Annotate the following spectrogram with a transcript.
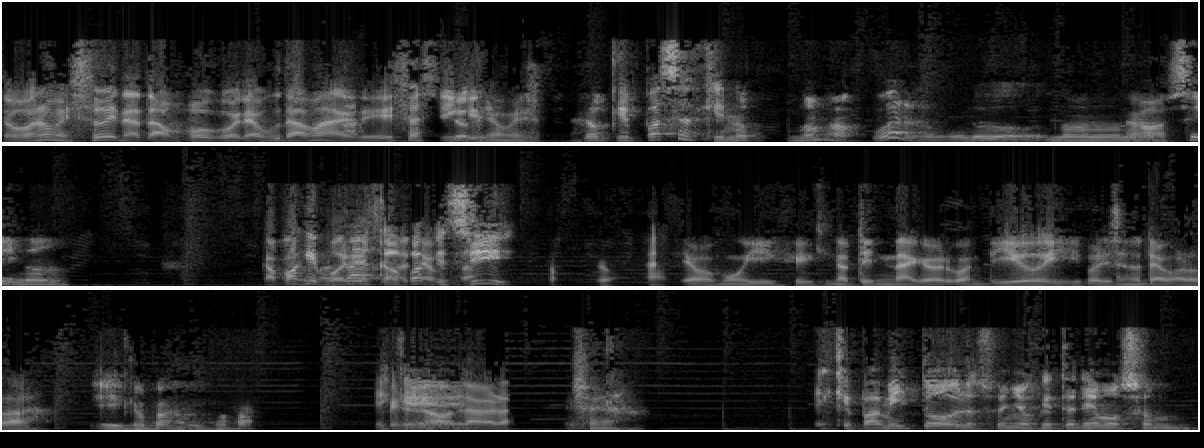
no, no me suena tampoco, la puta madre. Esa sí Lo que que- no me suena. Lo que pasa es que no, no me acuerdo, boludo. No, no, no, No, sé, no. Capaz que por Capaz- eso. no capaz que sí. Muy que no tiene nada que ver contigo y por eso no te acordás. Eh, capaz, capaz. Es Pero que, no, la verdad, me suena. es que para mí todos los sueños que tenemos son,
